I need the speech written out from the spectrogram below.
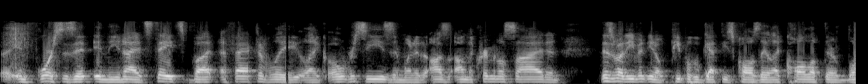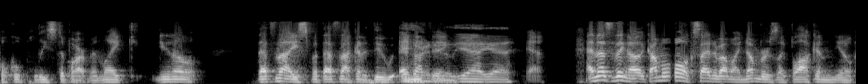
enforces it in the United States, but effectively like overseas and when it was on the criminal side. And this is what even you know people who get these calls they like call up their local police department. Like you know that's nice, but that's not going to do anything. do- Yeah, yeah. And that's the thing. Like, I'm all excited about my numbers, like blocking, you know,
